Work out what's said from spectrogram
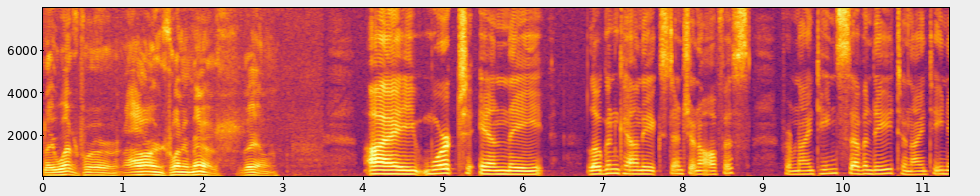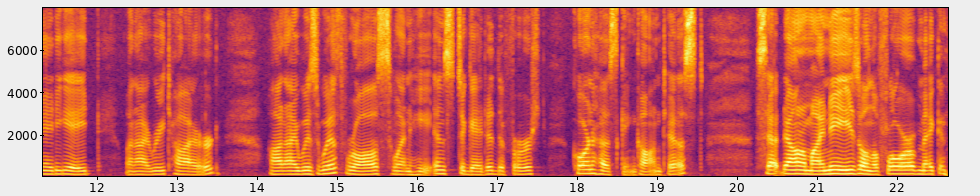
they went for an hour and 20 minutes then. I worked in the Logan County Extension Office from 1970 to 1988 when I retired. And I was with Ross when he instigated the first corn husking contest. Sat down on my knees on the floor making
